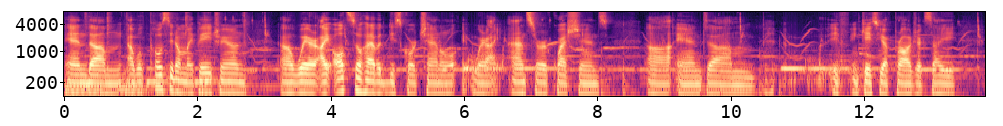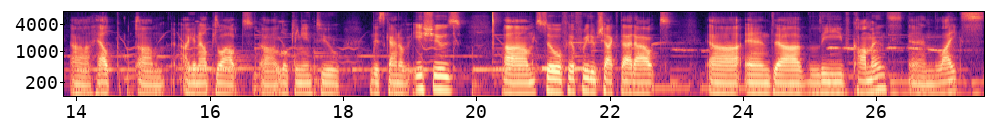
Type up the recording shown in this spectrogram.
And um, I will post it on my Patreon uh, where I also have a Discord channel where I answer questions uh, and um, if in case you have projects I uh, help um, I can help you out uh, looking into this kind of issues um, so feel free to check that out uh, and uh, leave comments and likes.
